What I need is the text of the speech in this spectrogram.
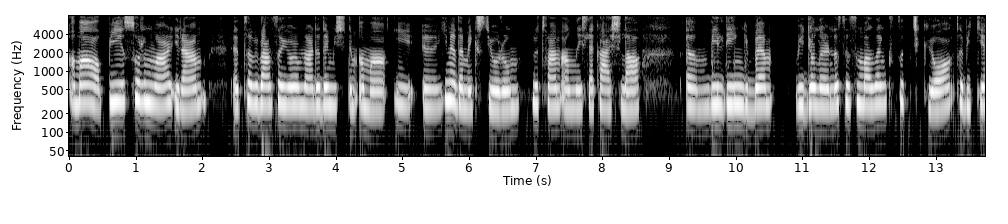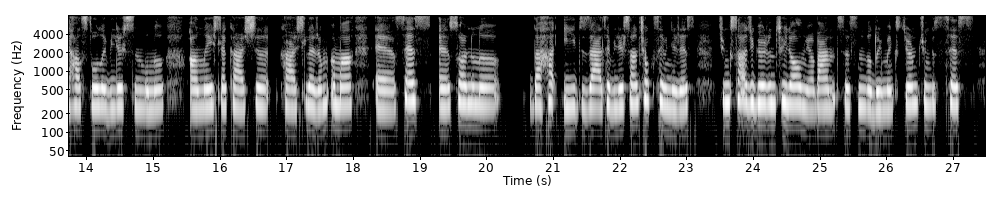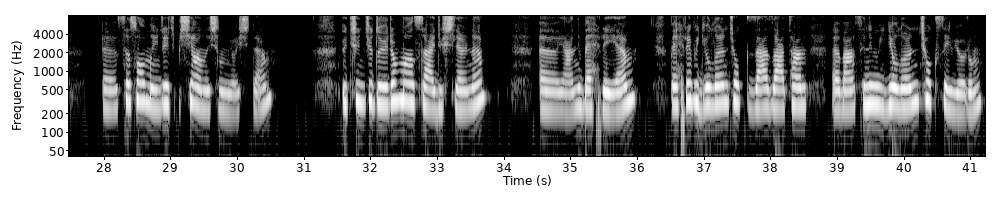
ama bir sorun var İrem. E, tabii ben sana yorumlarda demiştim ama e, yine demek istiyorum. Lütfen anlayışla karşıla. E, bildiğin gibi videolarında sesin bazen kısık çıkıyor. Tabii ki hasta olabilirsin bunu anlayışla karşı karşılarım ama e, ses e, sorununu daha iyi düzeltebilirsen çok seviniriz. Çünkü sadece görüntüyle olmuyor. Ben sesini de duymak istiyorum. Çünkü ses e, ses olmayınca hiçbir şey anlaşılmıyor işte. Üçüncü duyurum Monster düşlerine. E, yani Behre'ye. Behre videoların çok güzel. Zaten e, ben senin videolarını çok seviyorum.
